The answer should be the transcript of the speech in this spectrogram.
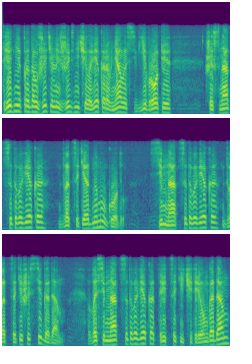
Средняя продолжительность жизни человека равнялась в Европе XVI века 21 году. XVII века 26 годам, XVIII века 34 годам,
